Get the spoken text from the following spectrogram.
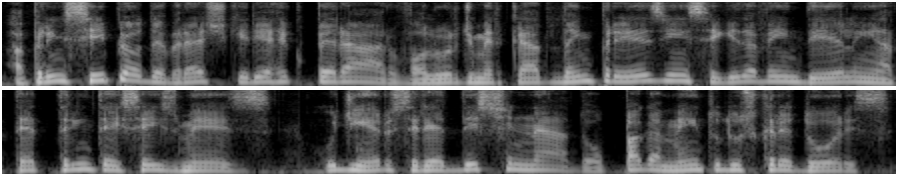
A princípio, a Odebrecht queria recuperar o valor de mercado da empresa e em seguida vendê-la em até 36 meses. O dinheiro seria destinado ao pagamento dos credores.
